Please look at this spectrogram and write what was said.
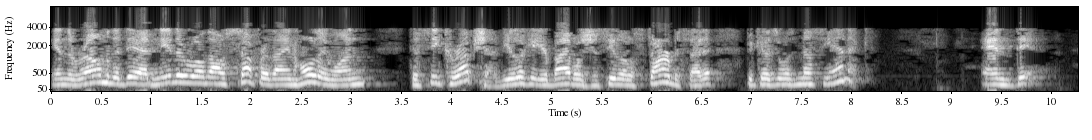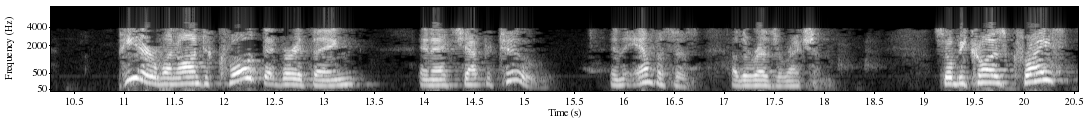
in the realm of the dead, neither will thou suffer thine Holy One to see corruption. If you look at your Bibles, you'll see a little star beside it because it was messianic. And Peter went on to quote that very thing in Acts chapter 2 in the emphasis of the resurrection. So because Christ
